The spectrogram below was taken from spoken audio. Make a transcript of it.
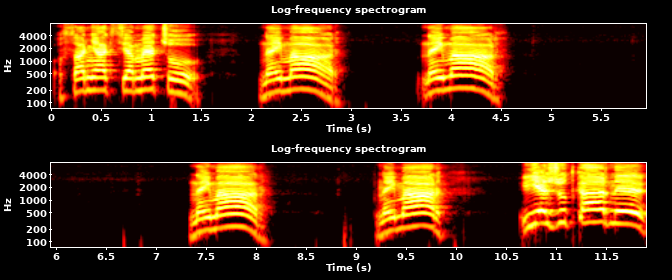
Ostatnia akcja meczu. Neymar. Neymar. Neymar. Neymar. I jest rzut karny.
